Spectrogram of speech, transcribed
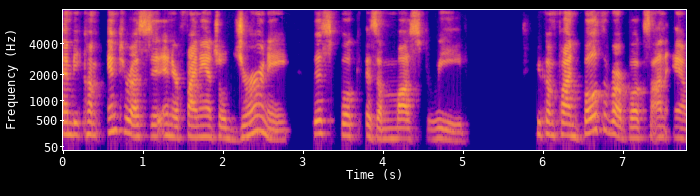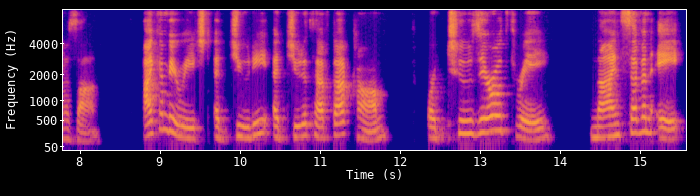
and become interested in your financial journey, this book is a must read. You can find both of our books on Amazon. I can be reached at judy at judithheft.com or 203 978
